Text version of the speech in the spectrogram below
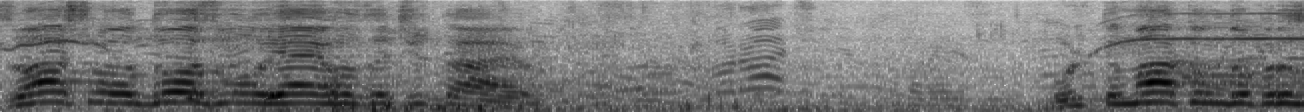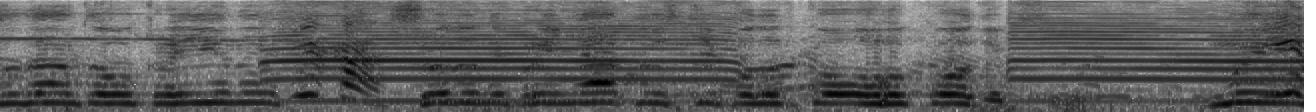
З вашого дозволу я його зачитаю. Ультиматум до президента України щодо неприйнятності податкового кодексу. Ми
